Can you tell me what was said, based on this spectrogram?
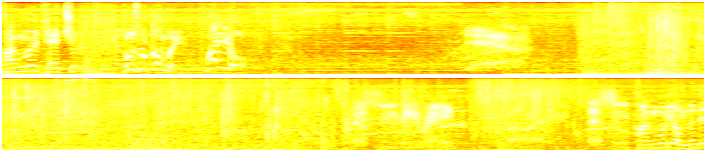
광물 대출 부속 건물 완료. 광물이 없는데?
